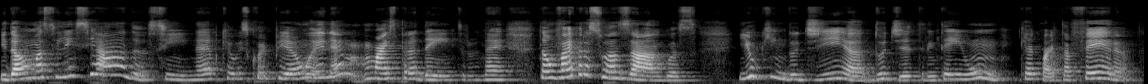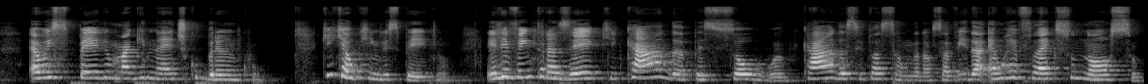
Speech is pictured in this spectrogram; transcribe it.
E dar uma silenciada, assim, né? Porque o escorpião, ele é mais para dentro, né? Então vai para suas águas. E o Kim do dia, do dia 31, que é quarta-feira, é o espelho magnético branco. O que, que é o Kim do espelho? Ele vem trazer que cada pessoa, cada situação da nossa vida é um reflexo nosso.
